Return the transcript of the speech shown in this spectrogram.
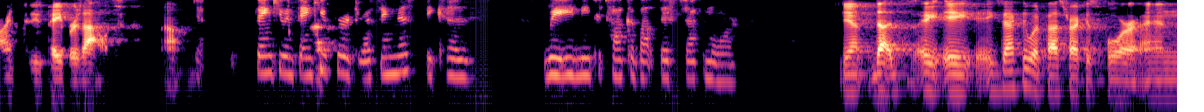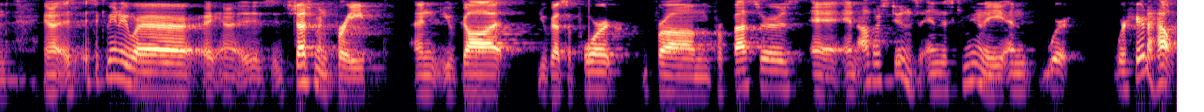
trying to these papers out. Um, yeah, thank you, and thank you uh, for addressing this because we need to talk about this stuff more. Yeah, that's a, a, exactly what Fast Track is for, and you know, it's, it's a community where you know it's, it's judgment free, and you've got you've got support from professors and, and, other students in this community, and we're we're here to help.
